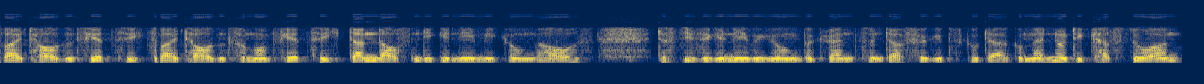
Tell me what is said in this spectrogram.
2040, 2045, dann laufen die Genehmigungen aus. Dass diese Genehmigungen begrenzt sind, dafür gibt es gute Argumente und die Kastoren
